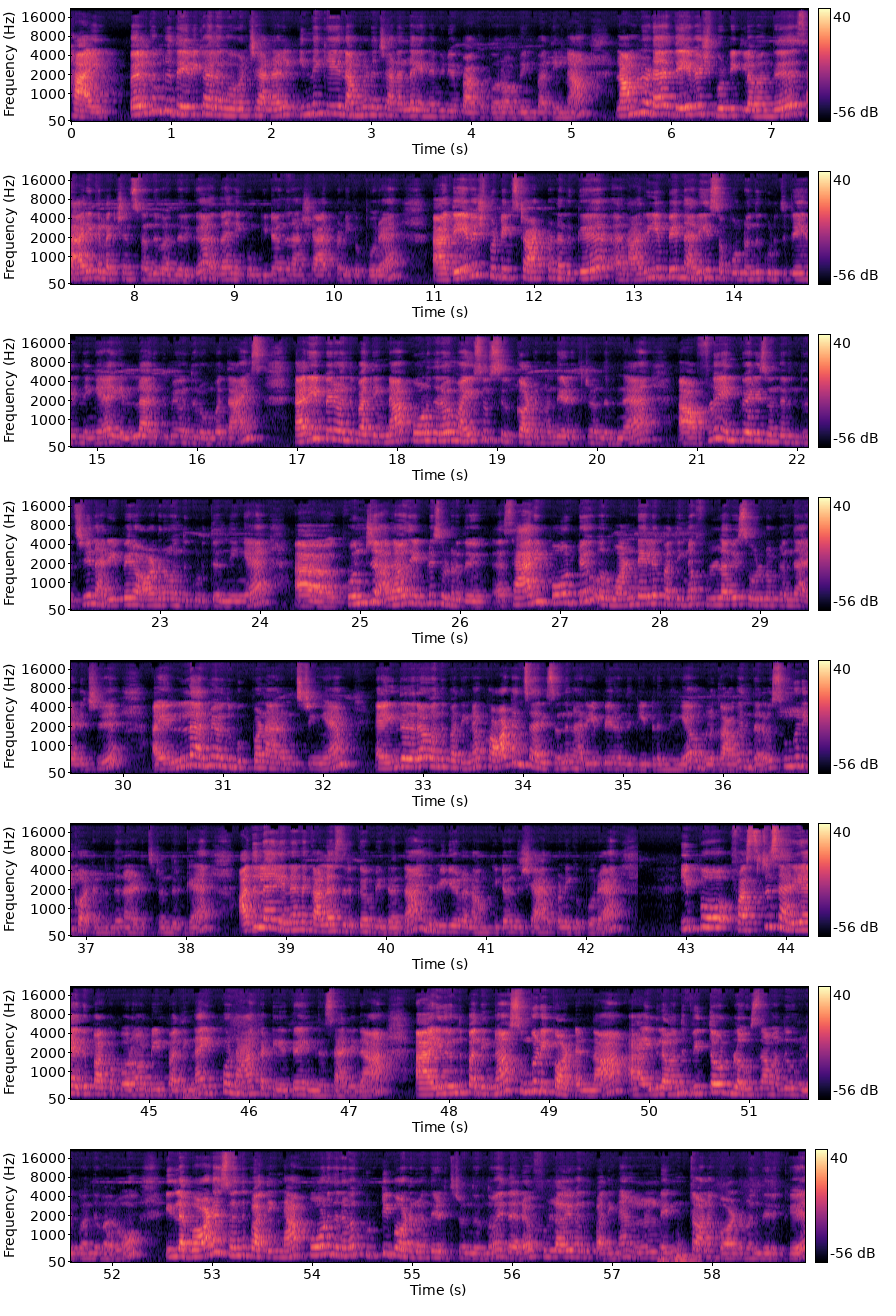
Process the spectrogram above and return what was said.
Hi welcome to Devika Elangovan channel இன்னைக்கு நம்மளோட சேனல்ல என்ன வீடியோ பார்க்க போறோம் அப்படின்னு பார்த்தீங்கன்னா நம்மளோட தேவேஷ் புட்டிக்கில் வந்து saree கலெக்ஷன்ஸ் வந்து வந்திருக்கு. அதான் இன்னைக்கு உங்ககிட்ட வந்து நான் ஷேர் பண்ணிக்க போறேன். தேவேஷ் புட்டிக் ஸ்டார்ட் பண்ணதுக்கு நிறைய பேர் நிறைய சப்போர்ட் வந்து கொடுத்துட்டே இருந்தீங்க. எல்லாருக்குமே வந்து ரொம்ப தேங்க்ஸ் நிறைய பேர் வந்து பார்த்தீங்கன்னா போன தடவை மைசூர் சில்க் காட்டன் வந்து எடுத்துட்டு வந்திருந்தேன். அவ்வளோ என்கொயரிஸ் வந்து இருந்துச்சு நிறைய பேர் ஆர்டரும் வந்து கொடுத்துருந்தீங்க. கொஞ்சம் அதாவது எப்படி சொல்கிறது சாரீ போட்டு ஒரு ஒன் டேல பார்த்தீங்கன்னா ஃபுல்லாகவே சோல்ட் அவுட் வந்து ஆயிடுச்சு. எல்லாருமே வந்து புக் பண்ண ஆரம்பிச்சிட்டிங்க. இந்த தடவை வந்து பார்த்தீங்கன்னா காட்டன் சாரீஸ் வந்து நிறைய பேர் வந்து கேட்டிருந்தீங்க. உங்களுக்காக இந்த தடவை சுங்கடி காட்டன் வந்து நான் எடுத்துகிட்டு வந்திருக்கேன். அதில் என்னென்ன கலர்ஸ் இருக்குது அப்படின்றது தான் இந்த வீடியோவில் நான் உங்ககிட்ட வந்து ஷேர் பண்ணிக்க போகிறேன் இப்போ ஃபர்ஸ்ட் சாரியா எது பார்க்க போறோம் அப்படின்னு பார்த்தீங்கன்னா இப்போ நான் கட்டியிருக்க இந்த சாரி தான். இது வந்து பாத்தீங்கன்னா சுங்குடி காட்டன் தான். இதுல வந்து வித்தவுட் பிளவுஸ் தான் வந்து உங்களுக்கு வந்து வரும். இதுல பார்டர்ஸ் வந்து பாத்தீங்கன்னா போன தடவை குட்டி பார்டர் வந்து எடுத்துட்டு வந்திருந்தோம். இந்த தடவை ஃபுல்லாவே வந்து பாத்தீங்கன்னா நல்ல லென்த்தான பார்டர் வந்து இருக்கு.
